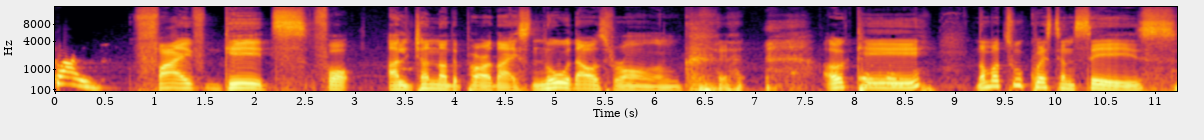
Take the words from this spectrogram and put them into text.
Five. Five gates for Al Jannah, the paradise. No, that was wrong. okay. Number two question says,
